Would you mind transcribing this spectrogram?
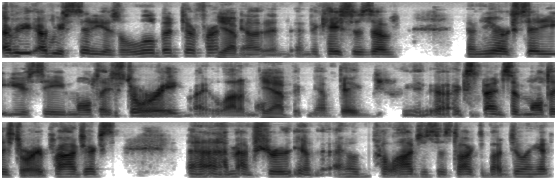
Every every city is a little bit different. Yep. You know, in, in the cases of in New York City, you see multi-story, right? A lot of multi, Yep. you know, big, uh, expensive multi-story projects. Uh, I'm, I'm sure. You know, I know Prologis has talked about doing it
